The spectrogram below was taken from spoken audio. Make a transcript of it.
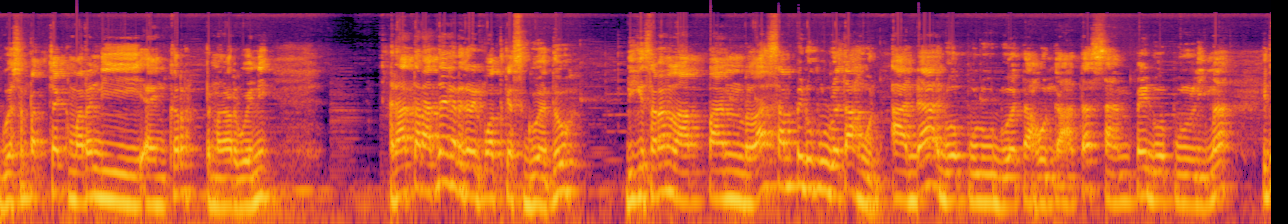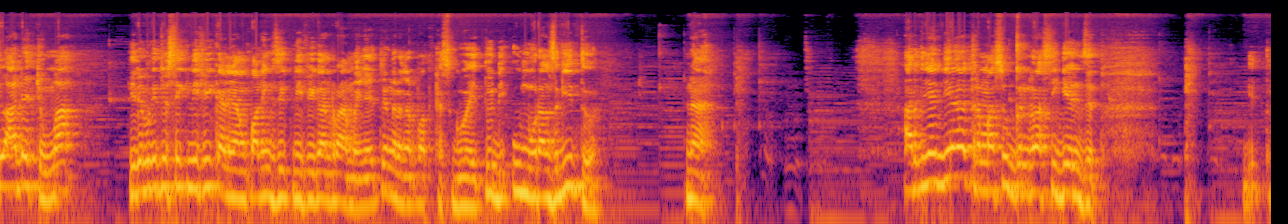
gue sempat cek kemarin di anchor pendengar gue ini rata-rata yang dengerin podcast gue tuh di kisaran 18 sampai 22 tahun. Ada 22 tahun ke atas sampai 25 itu ada cuma tidak begitu signifikan. Yang paling signifikan ramainya itu yang dengar podcast gue itu di umuran segitu. Nah, artinya dia termasuk generasi Gen Z. Gitu.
